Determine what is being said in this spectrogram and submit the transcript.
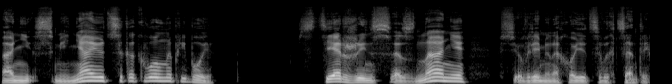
они сменяются, как волны прибоя. Стержень сознания все время находится в их центре.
